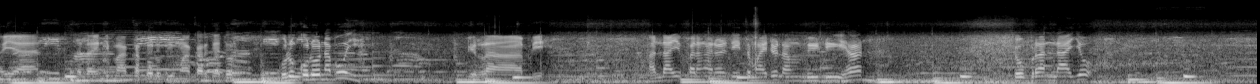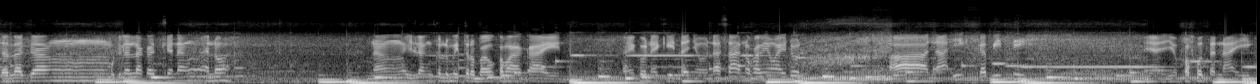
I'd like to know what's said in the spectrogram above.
Ayan. Wala hindi makatulog yung mga kargador. Kulong-kulo na boy. Grabe. Ang layo pa ng ano dito mga idol. Ang bilihan. Sobrang layo. Talagang maglalakad ka ng ano ng ilang kilometro bago ka makakain. Ay kung nakikita nyo, nasa ano kami mga idol? Ah, Naik, Cavite. Ayan, yung papunta Naik.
